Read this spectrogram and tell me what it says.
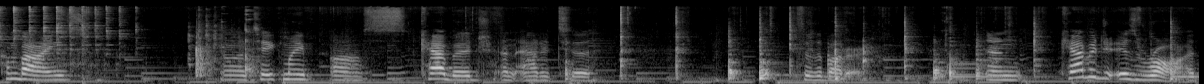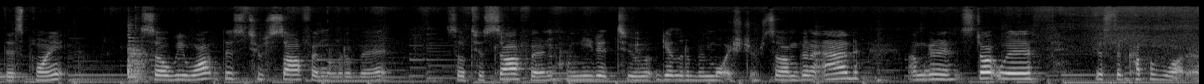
combines, I'm gonna take my uh, cabbage and add it to to the butter. And cabbage is raw at this point, so we want this to soften a little bit. So to soften, we need it to get a little bit moisture. So I'm gonna add, I'm gonna start with just a cup of water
